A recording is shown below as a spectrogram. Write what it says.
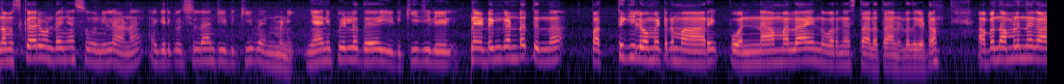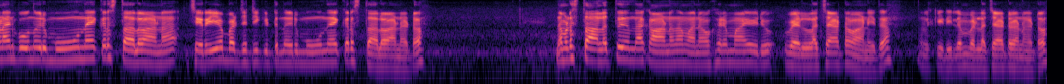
നമസ്കാരമുണ്ട്. ഞാൻ സുനിലാണ്. Agriculture land Idukki Venmani. ഞാനിപ്പോൾ ഉള്ളത് ഇടുക്കി ജില്ലയിൽ. നെടുങ്കണ്ടത്തുനിന്ന് പത്ത് കിലോമീറ്റർ മാറി പൊന്നാമല എന്ന് പറഞ്ഞ സ്ഥലത്താണുള്ളത് കേട്ടോ. അപ്പോൾ നമ്മളിന്ന് കാണാൻ പോകുന്ന ഒരു മൂന്നേക്കർ സ്ഥലമാണ്. ചെറിയ ബഡ്ജറ്റിൽ കിട്ടുന്ന ഒരു മൂന്നേക്കർ സ്ഥലമാണ് കേട്ടോ. നമ്മുടെ സ്ഥലത്ത് നിന്നാൽ കാണുന്ന മനോഹരമായ ഒരു വെള്ളച്ചാട്ടമാണിത്. കിടിലം വെള്ളച്ചാട്ടമാണ് കേട്ടോ.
